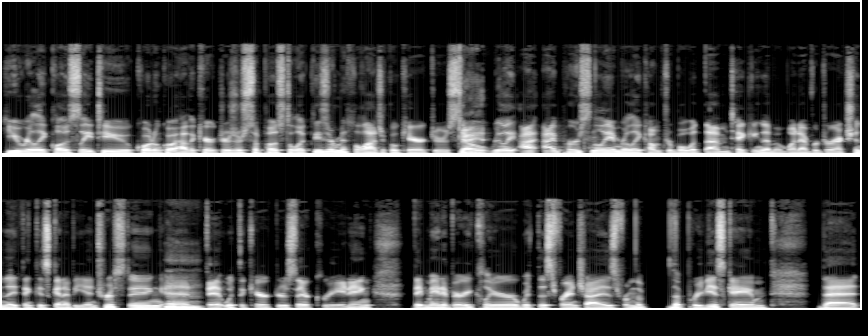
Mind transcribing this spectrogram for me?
hew really closely to quote unquote how the characters are supposed to look. These are mythological characters. So really I, I personally am really comfortable with them taking them in whatever direction they think is going to be interesting and mm-hmm. fit with the characters they're creating. They made it very clear with this franchise from the the previous game that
